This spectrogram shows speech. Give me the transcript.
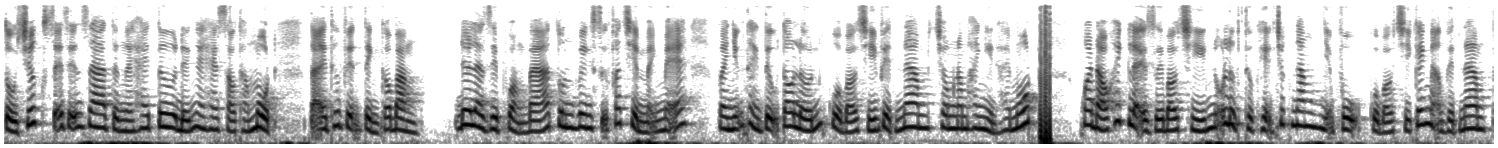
tổ chức sẽ diễn ra từ ngày 24 đến ngày 26 tháng 1 tại Thư viện tỉnh Cao Bằng. Đây là dịp quảng bá tôn vinh sự phát triển mạnh mẽ và những thành tựu to lớn của báo chí Việt Nam trong năm 2021, qua đó khích lệ giới báo chí nỗ lực thực hiện chức năng, nhiệm vụ của báo chí cách mạng Việt Nam –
